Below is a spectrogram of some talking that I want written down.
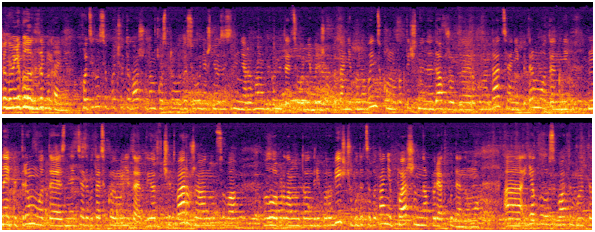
Шановні колеги, запитання. Хотілося почути вашу думку з приводу сьогоднішнього засідання. Регламентний комітет сьогодні вирішив питання по Новинському. Фактично не дав жодної рекомендації ані підтримувати, ані не підтримувати зняття депутатського імунітету. І от в четвер вже анонсував голова парламенту Андрій Поробій, що буде це питання першим на порядку денному. А як голосуватимете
